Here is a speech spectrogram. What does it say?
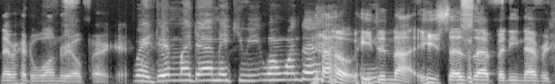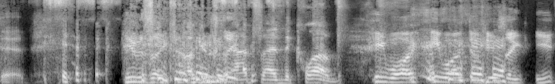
Never had one real burger. Wait, didn't my dad make you eat one one day? No, he did not. He says that, but he never did. He was like, he Talking was like, outside the club. he walked, he walked up. He was like, "Eat,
